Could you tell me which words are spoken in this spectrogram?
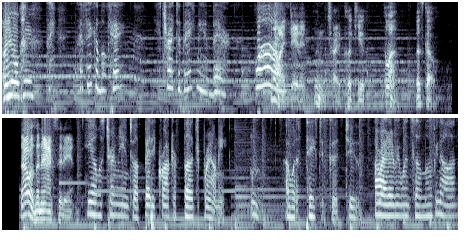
Are you okay? I think I'm okay. You tried to bake me in there. Why? No? I didn't. Hmm, try to cook you. Come on, let's go. That was an accident. He almost turned me into a Betty Crocker fudge brownie. Mmm, I would have tasted good too. Alright everyone, so moving on.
